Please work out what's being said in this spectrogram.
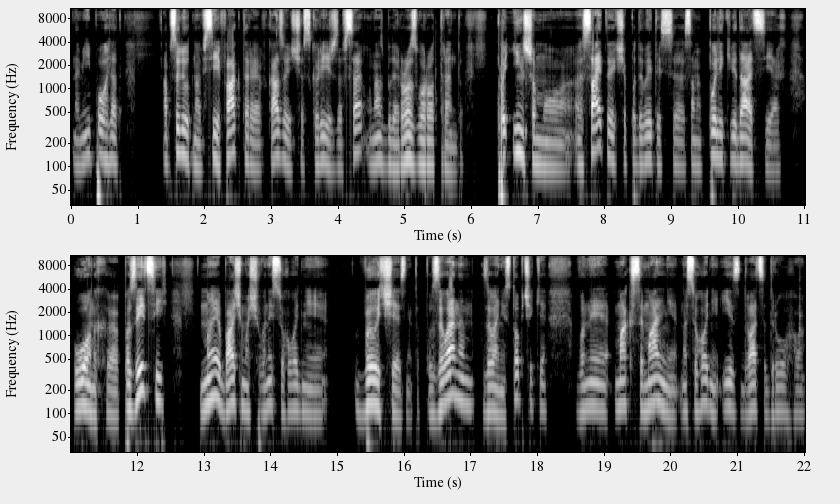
на мій погляд, абсолютно всі фактори вказують, що, скоріш за все, у нас буде розворот тренду. По іншому е, сайту, якщо подивитись е, саме по ліквідаціях лонг е, позицій, ми бачимо, що вони сьогодні величезні. Тобто зеленим, зелені стопчики, вони максимальні на сьогодні із 22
